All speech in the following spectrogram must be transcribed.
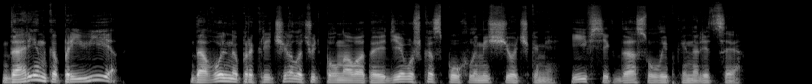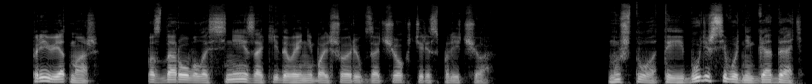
«Даринка, привет!» Довольно прокричала чуть полноватая девушка с пухлыми щечками и всегда с улыбкой на лице. «Привет, Маш», — поздоровалась с ней, закидывая небольшой рюкзачок через плечо. «Ну что, ты будешь сегодня гадать?»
